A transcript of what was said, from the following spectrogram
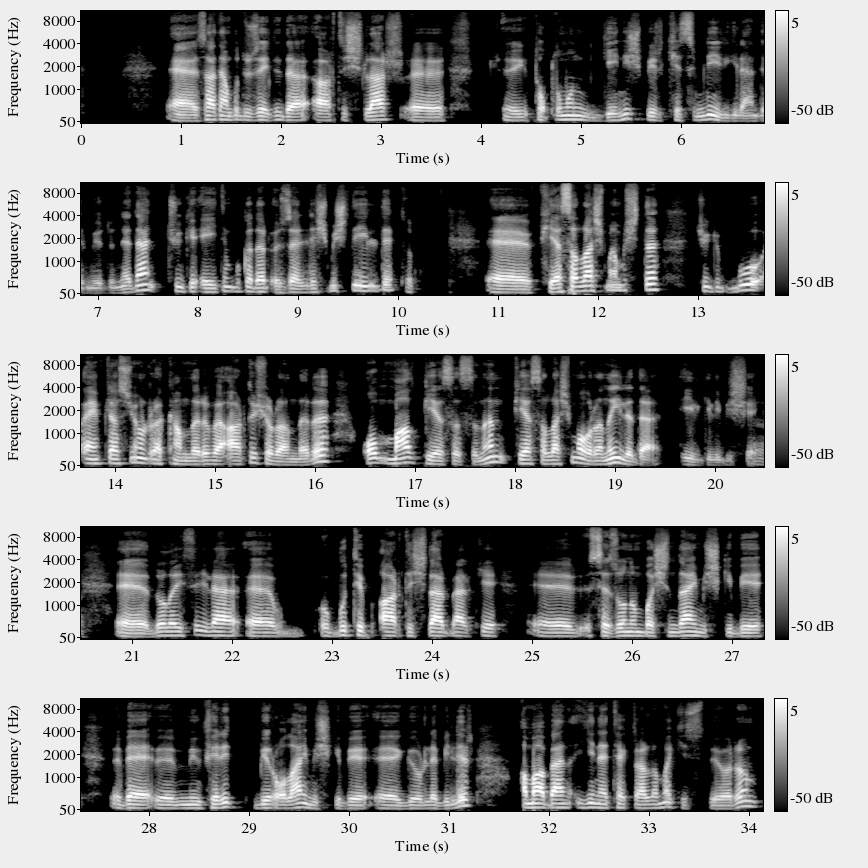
E, zaten bu düzeyde de artışlar e, e, toplumun geniş bir kesimini ilgilendirmiyordu. Neden? Çünkü eğitim bu kadar özelleşmiş değildi. Tabii e, piyasalaşmamıştı. Çünkü bu enflasyon rakamları ve artış oranları o mal piyasasının piyasalaşma oranıyla da ilgili bir şey. Evet. E, dolayısıyla e, bu tip artışlar belki e, sezonun başındaymış gibi ve e, münferit bir olaymış gibi e, görülebilir. Ama ben yine tekrarlamak istiyorum.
